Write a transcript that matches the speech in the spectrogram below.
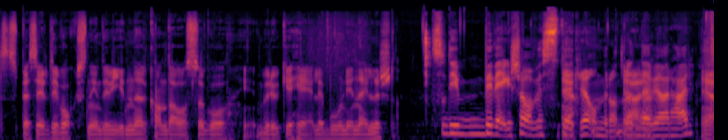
spesielt de voksne individene kan da også gå, bruke hele borden din ellers. Da. Så de beveger seg over større områder enn ja. det vi har her. Ja.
